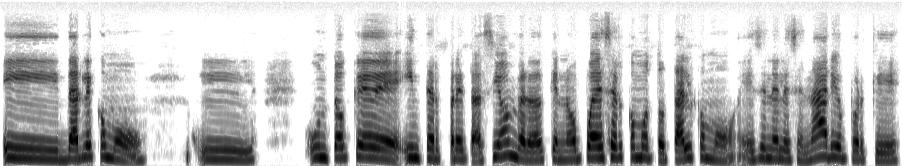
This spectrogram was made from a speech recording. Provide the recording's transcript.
y darle como un toque de interpretación, ¿verdad? Que no puede ser como total como es en el escenario porque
